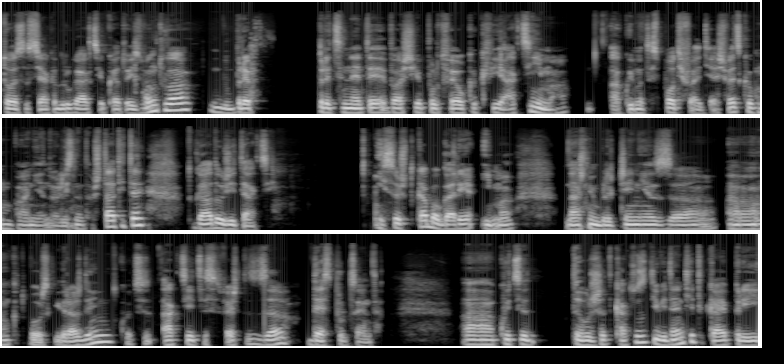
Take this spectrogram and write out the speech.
т.е. за всяка друга акция, която е извън това, добре преценете вашия портфел какви акции има. Ако имате Spotify, тя е шведска компания, но е листната в Штатите, тогава дължите акции. И също така България има данъчни облегчения за, а, като български граждани, които акциите се свещат за 10%, а, които се дължат както за дивиденти, така и при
